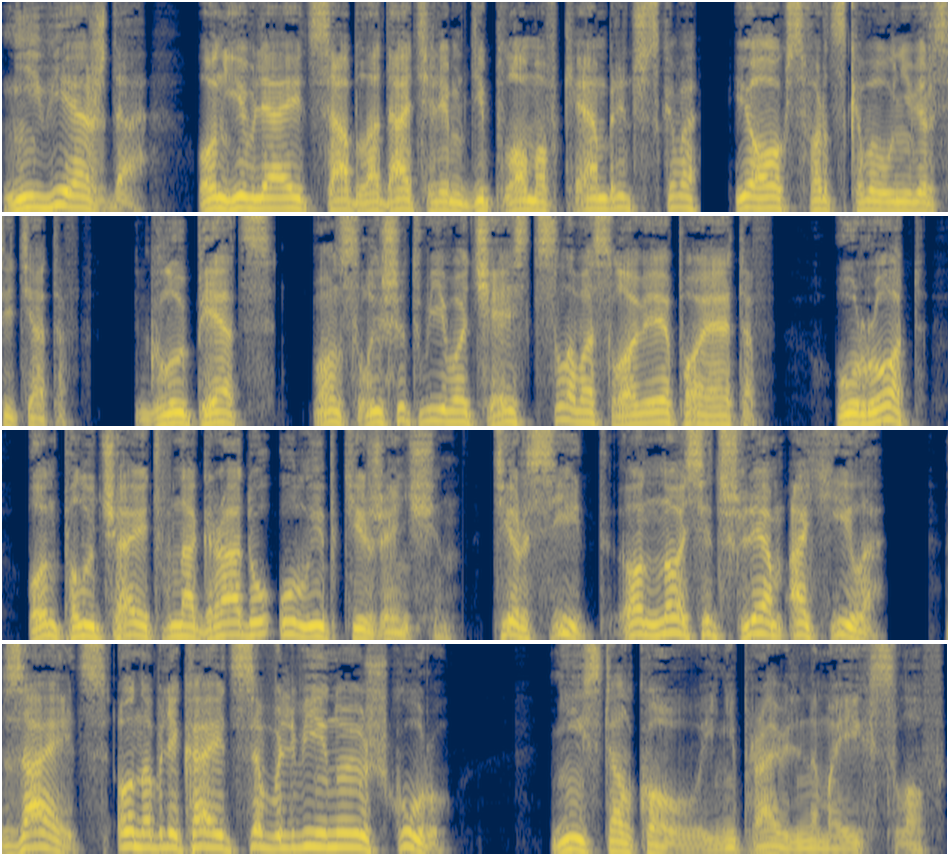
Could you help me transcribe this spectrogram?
Невежда — он является обладателем дипломов Кембриджского и Оксфордского университетов. Глупец, он слышит в его честь словословие поэтов. Урод, он получает в награду улыбки женщин. Терсит, он носит шлем Ахила. Заяц, он облекается в львиную шкуру. Не истолковывай неправильно моих слов.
